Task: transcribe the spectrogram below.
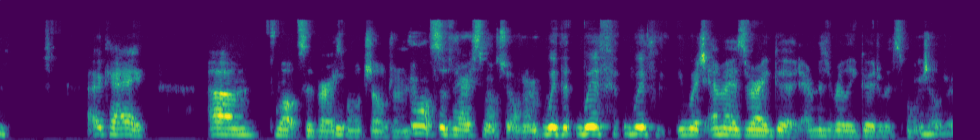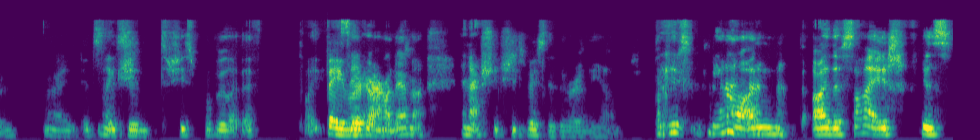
okay. Um, lots of very small children Lots of very small children. with with with which Emma is very good. Emma's really good with small Mhm. children, right? It's Like she, she's probably like their like Favorite favorite, aunt. aunt Emma, and actually she's basically their only aunt. Okay. Yeah on either side because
